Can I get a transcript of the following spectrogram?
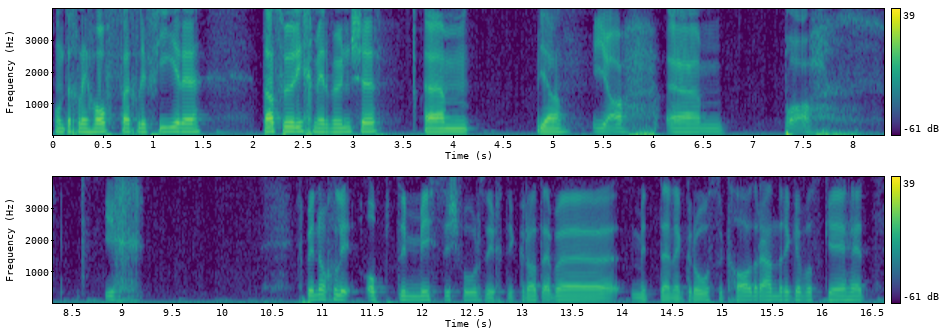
und ein bisschen hoffen, ein bisschen feiern. Das würde ich mir wünschen. Ähm, ja, Ja, ähm, boah, ich, ich bin noch ein bisschen optimistisch vorsichtig, gerade eben mit den grossen Kaderänderungen, die es gegeben hat.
